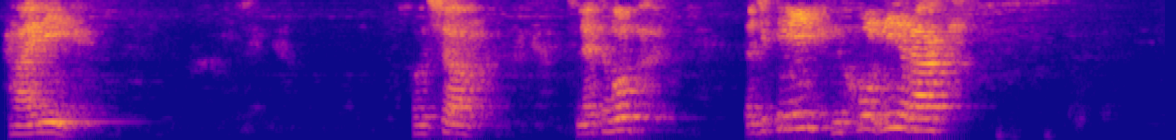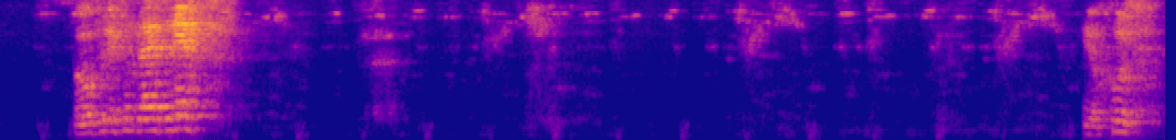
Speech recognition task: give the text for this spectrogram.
High knee. Goed zo. Dus let erop dat je knie de grond niet raakt. Bovenlichaam blijft recht. Heel goed.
